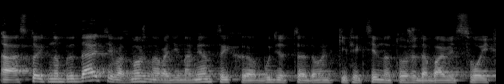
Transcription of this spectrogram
а, стоит наблюдать и, возможно, в один момент их э, будет э, довольно-таки эффективно тоже добавить в свой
